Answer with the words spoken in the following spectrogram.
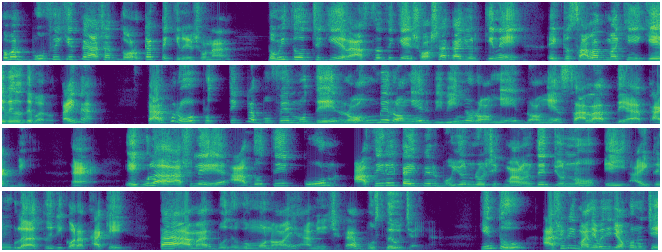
তোমার বুফে খেতে আসার দরকারটা কি রে শোনা তুমি তো হচ্ছে কি রাস্তা থেকে শশা গাজর কিনে একটু সালাদ মাখিয়ে খেয়ে ফেলতে পারো তাই না? তারপরও প্রত্যেকটা বুফের মধ্যে রং বেরঙের বিভিন্ন রঙে রঙের সালাদ দেয়া থাকবে হ্যাঁ এগুলা আসলে আদতে কোন আতেল টাইপের ভোজন রসিক মানুষদের জন্য এই আইটেমগুলা তৈরি করা থাকে, তা আমার বোধগম্য নয়, আমি সেটা বুঝতেও চাই না। কিন্তু আসলে মাঝে মাঝে যখন হচ্ছে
